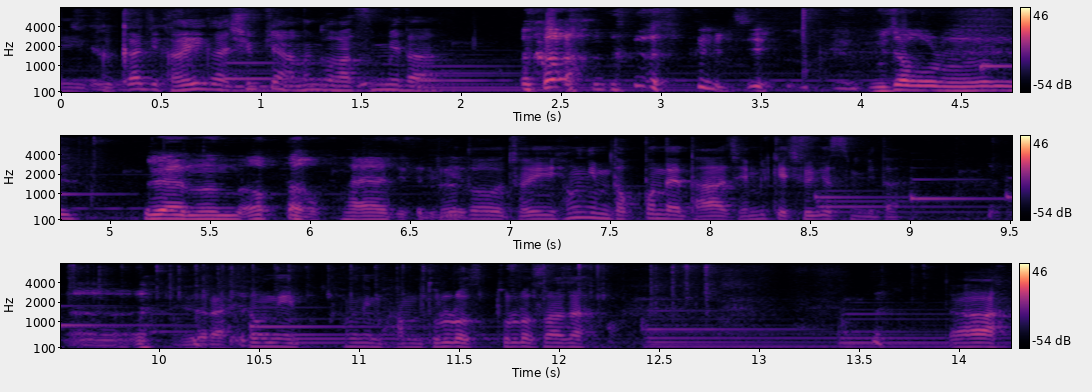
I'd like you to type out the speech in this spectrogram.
이, 그까지 가기가 쉽지 않은 것 같습니다. 그렇지 무적으로는 두리안은 없다고 봐야지 그게 그래도 저희 형님 덕분에 다 재밌게 즐겼습니다. 어, 얘들아 형님 형님 한번 둘러 둘러싸자. 자.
